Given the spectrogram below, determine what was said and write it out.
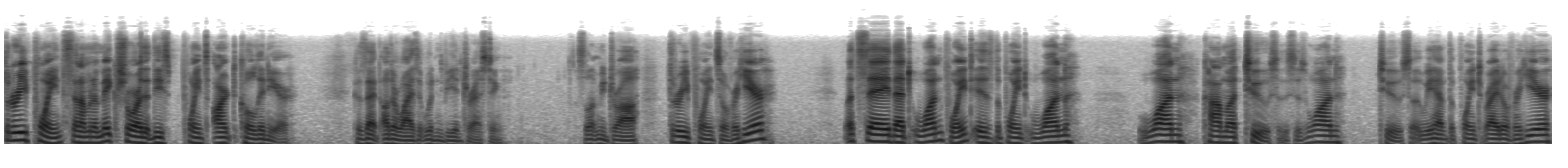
three points, and I'm going to make sure that these points aren't collinear, because that otherwise it wouldn't be interesting. So let me draw three points over here. Let's say that one point is the point 1, 1, comma 2. So this is 1, 2. So we have the point right over here.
